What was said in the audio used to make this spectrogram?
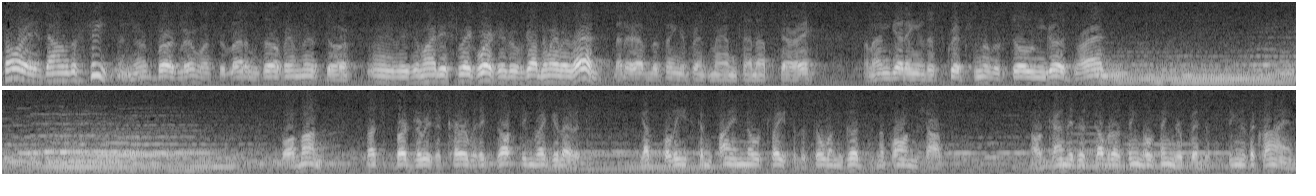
stories down to the street. And your burglar must have let himself in this door. He's a mighty slick worker to have gotten away with that. Better have the fingerprint man sent up, Terry. And I'm getting a description of the stolen goods. Right. For months, such burglaries occur with exhausting regularity. Yet police can find no trace of the stolen goods in the pawn shops, nor can they discover a single fingerprint at the scene of the crime.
